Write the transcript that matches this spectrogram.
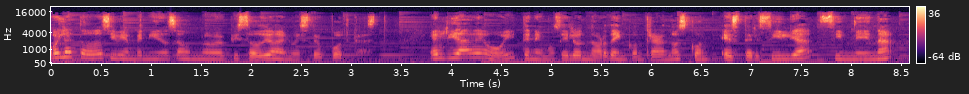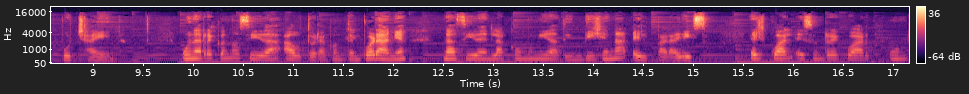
Hola a todos y bienvenidos a un nuevo episodio de nuestro podcast. El día de hoy tenemos el honor de encontrarnos con Estercilia Ximena Puchaína, una reconocida autora contemporánea nacida en la comunidad indígena El Paraíso, el cual es un resguardo, un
